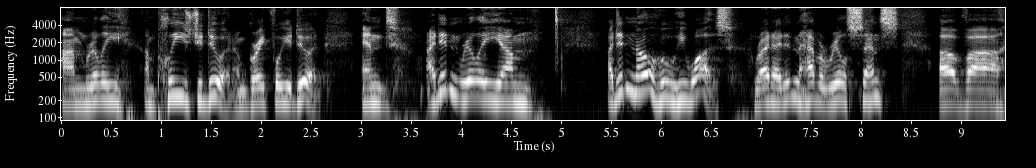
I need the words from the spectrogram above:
I'm really I'm pleased you do it. I'm grateful you do it." And I didn't really um, I didn't know who he was, right? I didn't have a real sense of uh,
